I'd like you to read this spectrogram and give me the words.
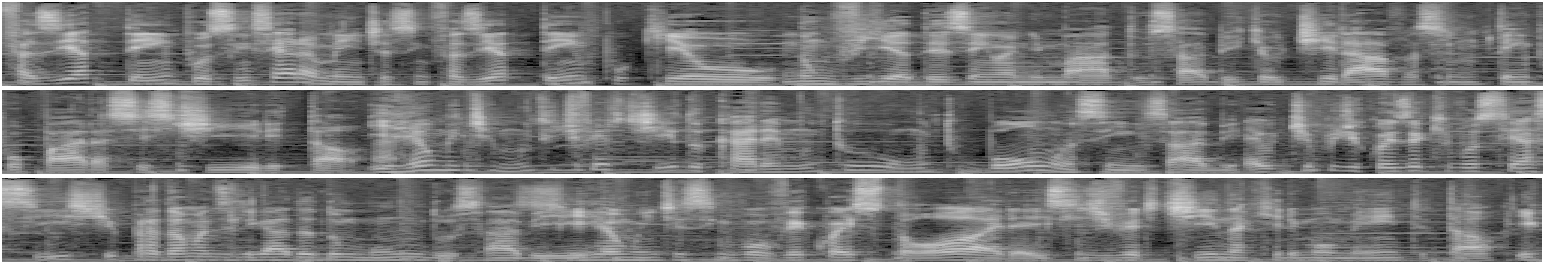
Fazia tempo, sinceramente, assim, fazia tempo que eu não via desenho animado, sabe? Que eu tirava, assim, um tempo para assistir e tal. E realmente é muito divertido, cara. É muito, muito bom, assim, sabe? É o tipo de coisa que você assiste pra dar uma desligada do mundo, sabe? E realmente se envolver com a história e se divertir naquele momento e tal. E,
